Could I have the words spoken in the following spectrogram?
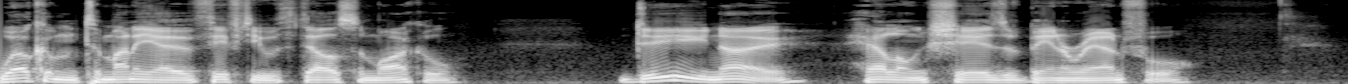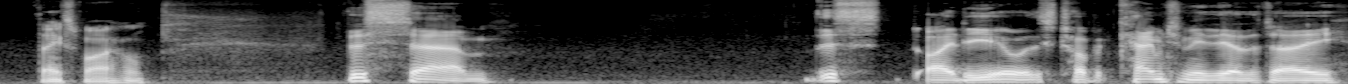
Welcome to Money Over 50 with Dallas and Michael. Do you know how long shares have been around for? Thanks, Michael. This um, this idea or this topic came to me the other day.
